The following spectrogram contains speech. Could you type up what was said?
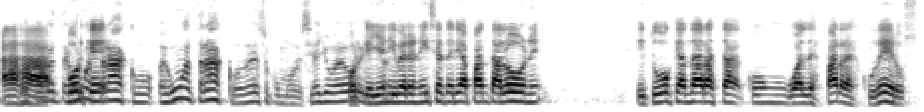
ajá, porque, en un atraco, en un atraco de eso, como decía yo Porque Jenny Berenice tenía pantalones y tuvo que andar hasta con guardaespaldas, escuderos.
